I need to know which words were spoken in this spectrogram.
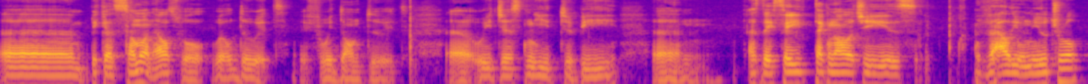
Uh, because someone else will, will do it if we don't do it. Uh, we just need to be, um, as they say, technology is value neutral.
